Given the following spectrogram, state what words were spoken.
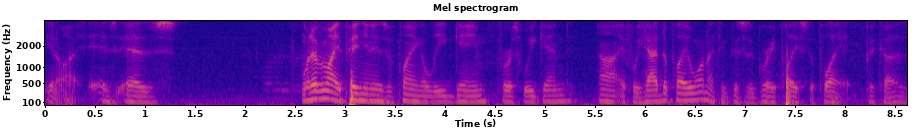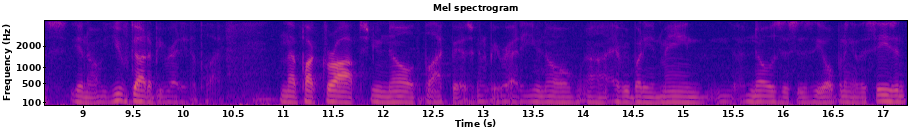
you know, as as whatever my opinion is of playing a league game first weekend, uh, if we had to play one, I think this is a great place to play it because you know you've got to be ready to play when that puck drops, you know the Black Bears are going to be ready. You know uh, everybody in Maine knows this is the opening of the season,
